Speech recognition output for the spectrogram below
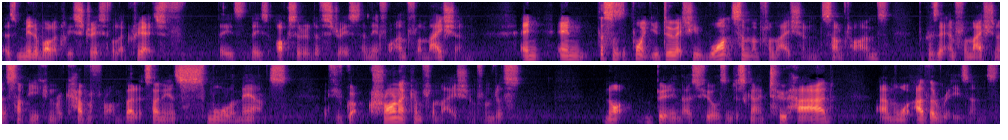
is metabolically stressful. It creates these, these oxidative stress and therefore inflammation. And, and this is the point, you do actually want some inflammation sometimes because that inflammation is something you can recover from, but it's only in small amounts. If you've got chronic inflammation from just not burning those fuels and just going too hard, um, or other reasons,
